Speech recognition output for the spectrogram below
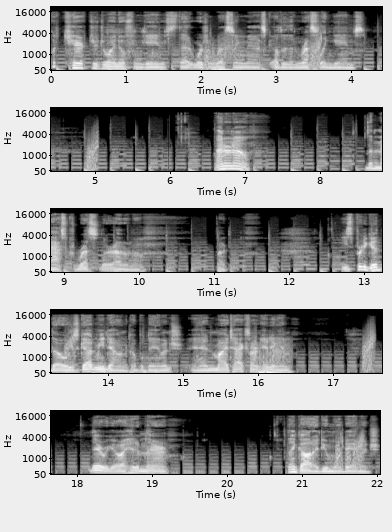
what character do I know from games that wears a wrestling mask other than wrestling games? I don't know. The masked wrestler, I don't know. But he's pretty good though. He's got me down a couple damage, and my attacks aren't hitting him. There we go. I hit him there. Thank God I do more damage,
